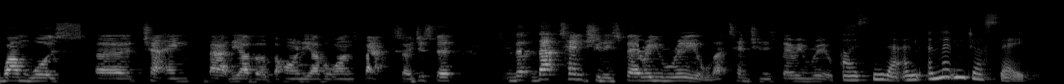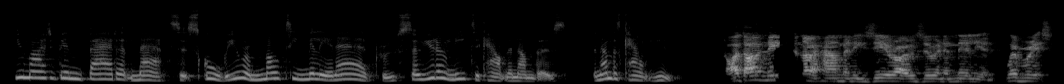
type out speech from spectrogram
one was uh, chatting about the other behind the other one's back. So just that that tension is very real. That tension is very real. I see that. And, and let me just say, you might have been bad at maths at school, but you're a multi-millionaire, Bruce, so you don't need to count the numbers. The numbers count you. I don't need to know how many zeros are in a million, whether it's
